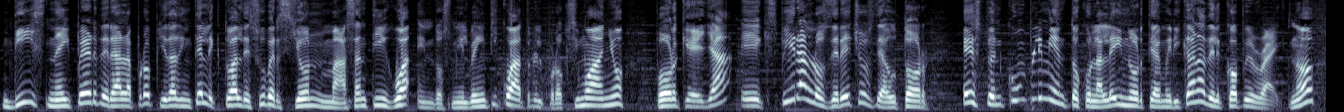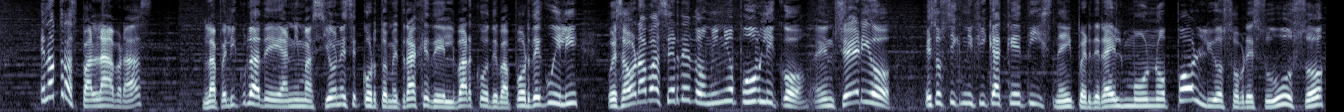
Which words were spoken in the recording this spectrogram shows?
Disney perderá la propiedad intelectual de su versión más antigua en 2024, el próximo año, porque ya expiran los derechos de autor. Esto en cumplimiento con la ley norteamericana del copyright, ¿no? En otras palabras, la película de animación, ese cortometraje del barco de vapor de Willy, pues ahora va a ser de dominio público. En serio. Eso significa que Disney perderá el monopolio sobre su uso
